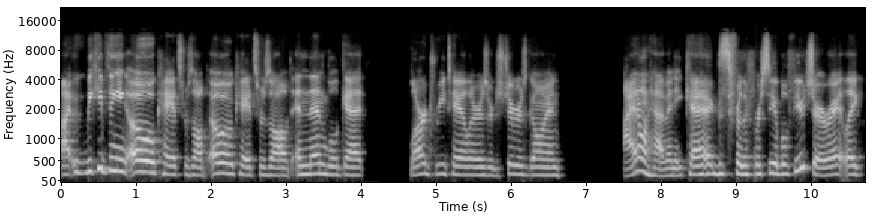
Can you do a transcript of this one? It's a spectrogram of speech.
I, we keep thinking, oh, okay, it's resolved. Oh, okay, it's resolved. And then we'll get large retailers or distributors going, I don't have any kegs for the foreseeable future, right? Like,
